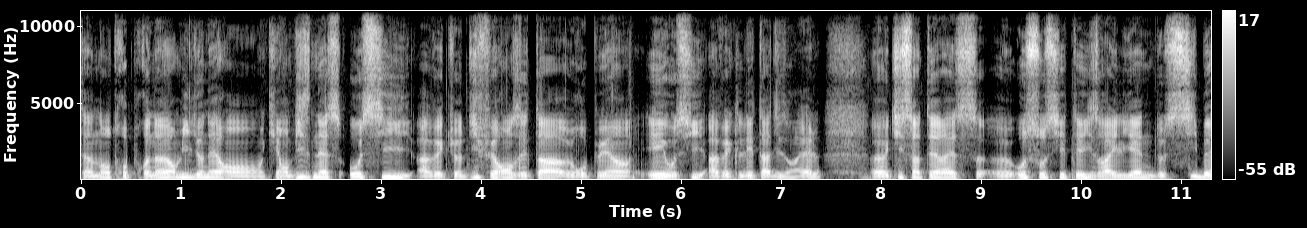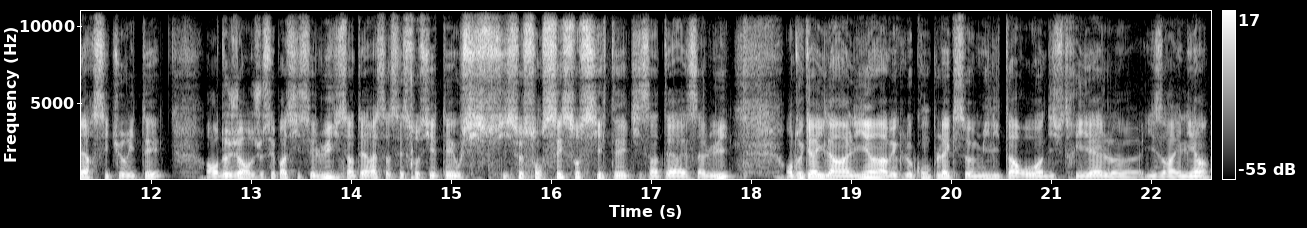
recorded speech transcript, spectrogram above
C'est un entrepreneur millionnaire en, qui est en business aussi avec différents États européens et aussi avec l'État d'Israël, euh, qui s'intéresse euh, aux sociétés israéliennes de cybersécurité. Alors déjà, je ne sais pas si c'est lui qui s'intéresse à ces sociétés ou si, si, ce sont ces sociétés qui s'intéressent à lui. En tout cas, il a un lien avec le complexe militaro-industriel euh, israélien.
